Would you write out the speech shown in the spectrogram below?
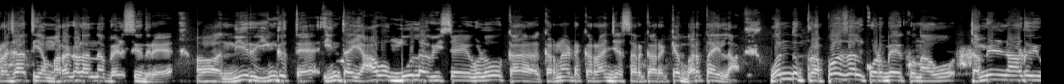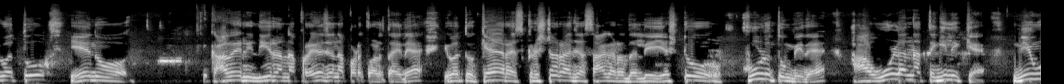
ಪ್ರಜಾತಿಯ ಮರಗಳನ್ನ ಬೆಳೆಸಿದ್ರೆ ನೀರು ಇಂಗುತ್ತೆ? ಇಂಥ ಯಾವ ಮೂಲ ವಿಷಯಗಳು ಕರ್ನಾಟಕ ರಾಜ್ಯ ಸರ್ಕಾರಕ್ಕೆ ಬರ್ತಾ ಇಲ್ಲ. ಒಂದು ಪ್ರಪೋಸಲ್ ಕೊಡಬೇಕು ನಾವು. ತಮಿಳ್ನಾಡು ಇವತ್ತು ಏನು ಕಾವೇರಿ ನೀರನ್ನ ಪ್ರಯೋಜನ ಪಡ್ಕೊಳ್ತಾ ಇದೆ. ಇವತ್ತು ಕೆ ಆರ್ ಎಸ್ ಕೃಷ್ಣರಾಜ ಸಾಗರದಲ್ಲಿ ಎಷ್ಟು ಹೂಳು ತುಂಬಿದೆ, ಆ ಹೂಳನ್ನ ತೆಗಿಲಿಕ್ಕೆ ನೀವು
